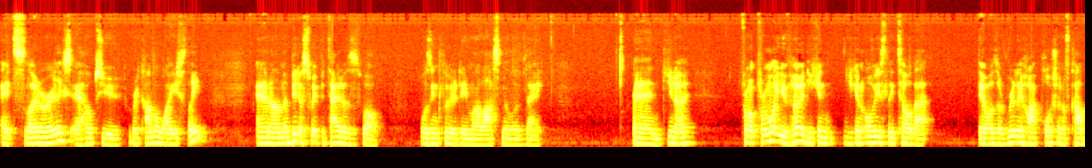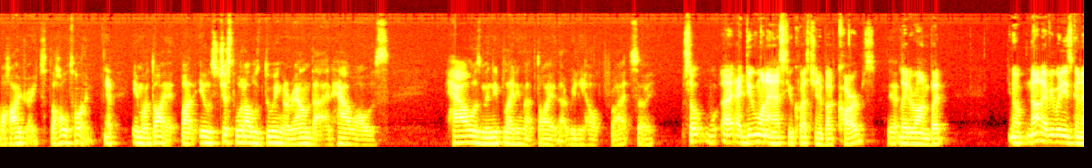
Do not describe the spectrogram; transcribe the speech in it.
It's slow to release. It helps you recover while you sleep, and um, a bit of sweet potatoes as well was included in my last meal of the day. And you know, from from what you've heard, you can you can obviously tell that there was a really high portion of carbohydrates the whole time Yep. in my diet. But it was just what I was doing around that and how I was how I was manipulating that diet that really helped, right? So So I, I do want to ask you a question about carbs Yeah. later on, but you know, not everybody's going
